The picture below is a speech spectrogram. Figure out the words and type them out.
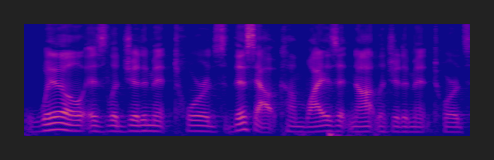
will is legitimate towards this outcome, why is it not legitimate towards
